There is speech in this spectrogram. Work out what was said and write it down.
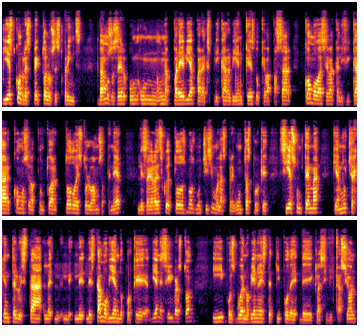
y es con respecto a los sprints. Vamos a hacer un, un, una previa para explicar bien qué es lo que va a pasar, cómo va, se va a calificar, cómo se va a puntuar, todo esto lo vamos a tener. Les agradezco de todos modos muchísimo las preguntas porque sí es un tema que a mucha gente lo está, le, está moviendo porque viene Silverstone y pues bueno, viene este tipo de, clasificación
